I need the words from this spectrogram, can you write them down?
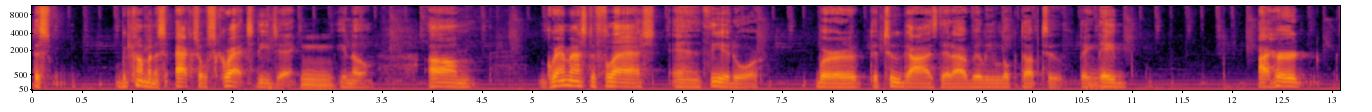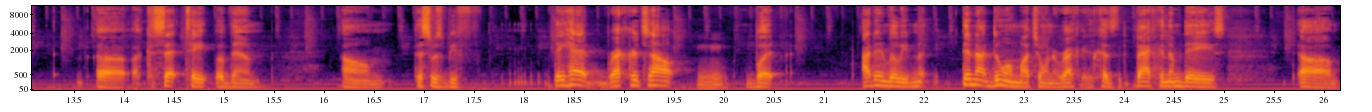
this becoming an actual scratch DJ, Mm-hmm. you know, um, Grandmaster Flash and Theodore were the two guys that I really looked up to. They, Mm. they I heard uh, a cassette tape of them. Um, this was before they had records out, Mm-hmm. but I didn't really. Kn- they're not doing much on the record because back in them days, um,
